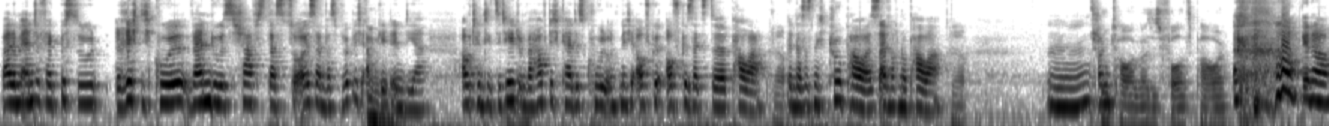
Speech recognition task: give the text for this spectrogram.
weil im Endeffekt bist du richtig cool, wenn du es schaffst, das zu äußern, was wirklich abgeht mhm. in dir. Authentizität und Wahrhaftigkeit ist cool und nicht aufge aufgesetzte Power. Ja. Denn das ist nicht True Power, es ist einfach nur Power. Ja. Mhm. True und Power versus False Power. genau.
